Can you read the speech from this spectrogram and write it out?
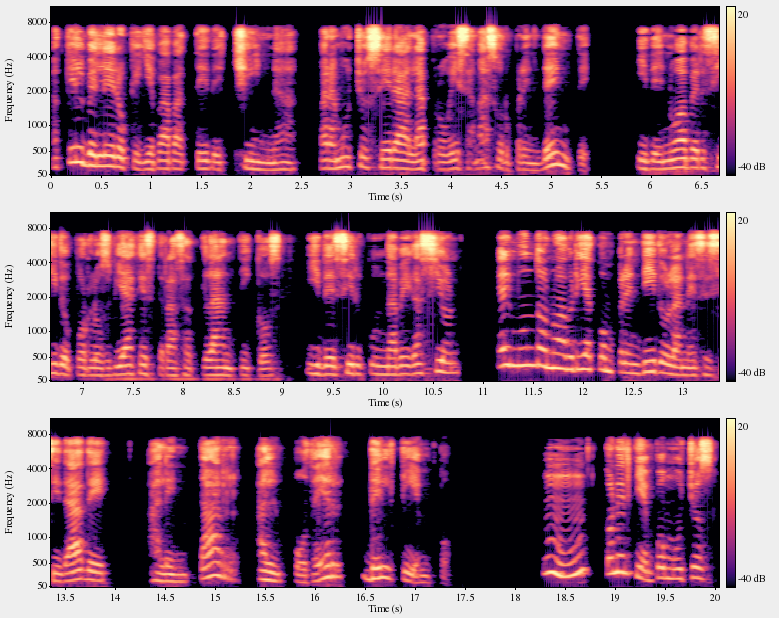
Aquel velero que llevaba té de China para muchos era la proeza más sorprendente, y de no haber sido por los viajes transatlánticos y de circunnavegación, el mundo no habría comprendido la necesidad de alentar al poder del tiempo. Mm, con el tiempo muchos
